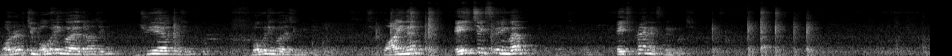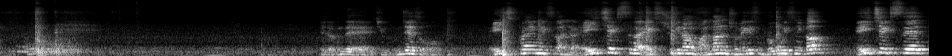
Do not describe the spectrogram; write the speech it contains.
뭐를? 지금 뭐 그린 거야 얘들아 지금? 주의해야 돼 지금 또. 뭐 그린 거야 지금 이게? y는 hx 그린 거야? h 프라임 x 그린 거지. 얘들아 근데 지금 문제에서 h 프라임 x가 아니라 hx가 x축이랑 만나는 점의 개수 물어보고 있으니까 hx의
